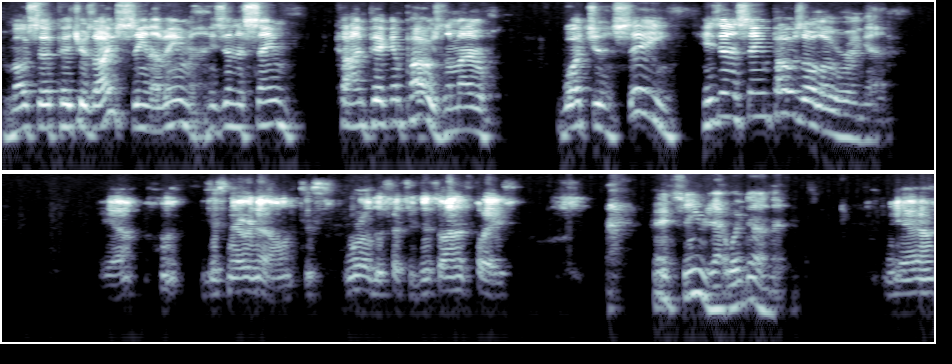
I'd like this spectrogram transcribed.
Most of the pictures I've seen of him, he's in the same kind, of pick, and pose. No matter what you see, he's in the same pose all over again. Yeah, you just never know. This world is such a dishonest place. It seems that way, doesn't it? Yeah.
